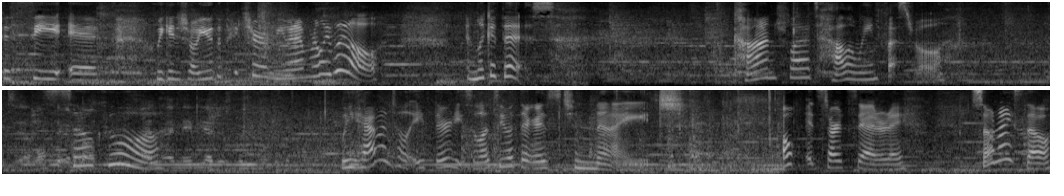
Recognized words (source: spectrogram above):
to see if we can show you the picture of me when I'm really little. And look at this. Conch Flats Halloween Festival. So cool. We have until 8.30, so let's see what there is tonight. Oh, it starts Saturday. So nice though.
